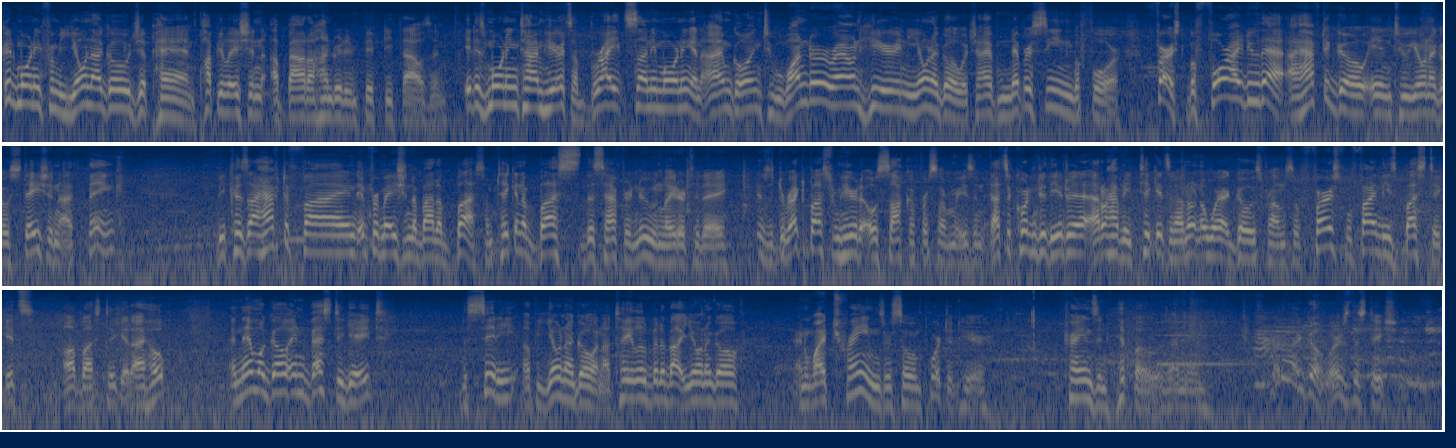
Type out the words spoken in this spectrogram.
Good morning from Yonago, Japan. Population about 150,000. It is morning time here. It's a bright sunny morning and I'm going to wander around here in Yonago, which I have never seen before. First, before I do that, I have to go into Yonago Station, I think, because I have to find information about a bus. I'm taking a bus this afternoon later today. There's a direct bus from here to Osaka for some reason. That's according to the internet. I don't have any tickets and I don't know where it goes from. So first we'll find these bus tickets a bus ticket, I hope. And then we'll go investigate the city of Yonago. And I'll tell you a little bit about Yonago and why trains are so important here. Trains and hippos, I mean. Where do I go? Where's the station?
